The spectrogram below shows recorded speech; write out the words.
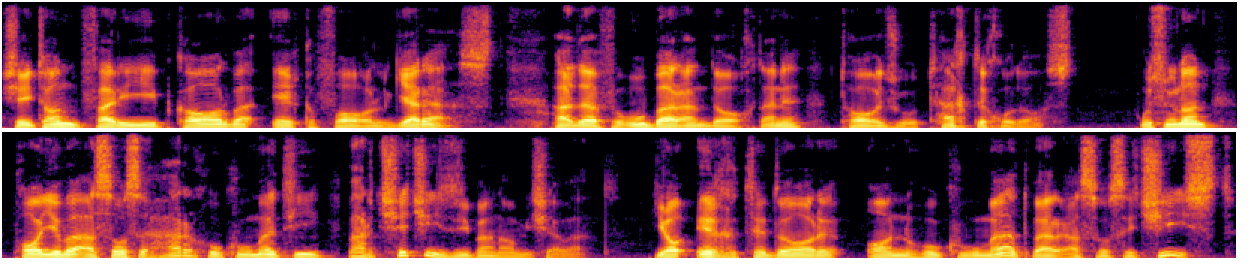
شیطان فریبکار و اقفالگر است. هدف او بر انداختن تاج و تخت خداست. اصولا پایه و اساس هر حکومتی بر چه چیزی بنا می شود یا اقتدار آن حکومت بر اساس چیست؟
